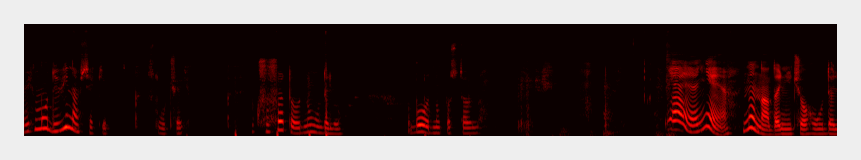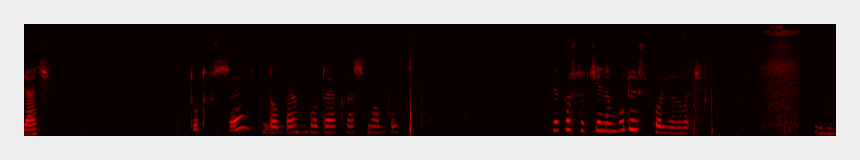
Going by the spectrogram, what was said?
Візьму дві на всякий случай. Якщо що, то одну удалю. Або одну поставлю. Ні, ні, не треба нічого удаляти. Тут все добре буде якраз, мабуть. Я просто ті не буду использовать. Угу.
